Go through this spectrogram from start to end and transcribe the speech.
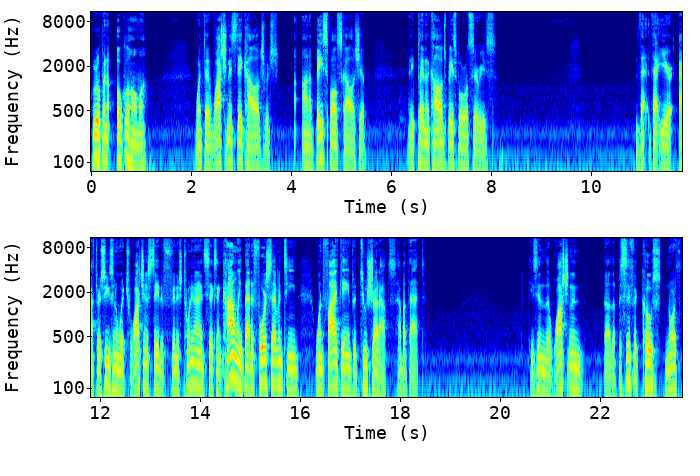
Grew up in Oklahoma. Went to Washington State College, which on a baseball scholarship, and he played in the College Baseball World Series. That that year, after a season in which Washington State had finished 29 6, and Conley batted 417, won five games with two shutouts. How about that? He's in the Washington, uh, the Pacific Coast North.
